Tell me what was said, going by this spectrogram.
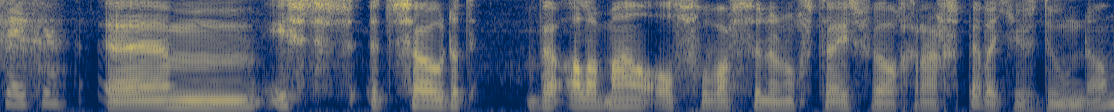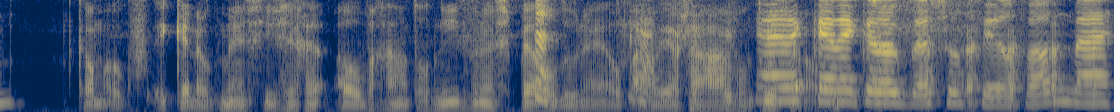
Zeker. Ehm, is het zo dat we allemaal als volwassenen nog steeds wel graag spelletjes doen dan? Ik, kan ook, ik ken ook mensen die zeggen, oh, we gaan toch niet weer een spel doen hè, op oudejaarsavond. Ja, daar ken ik er ook best wel veel van. Maar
